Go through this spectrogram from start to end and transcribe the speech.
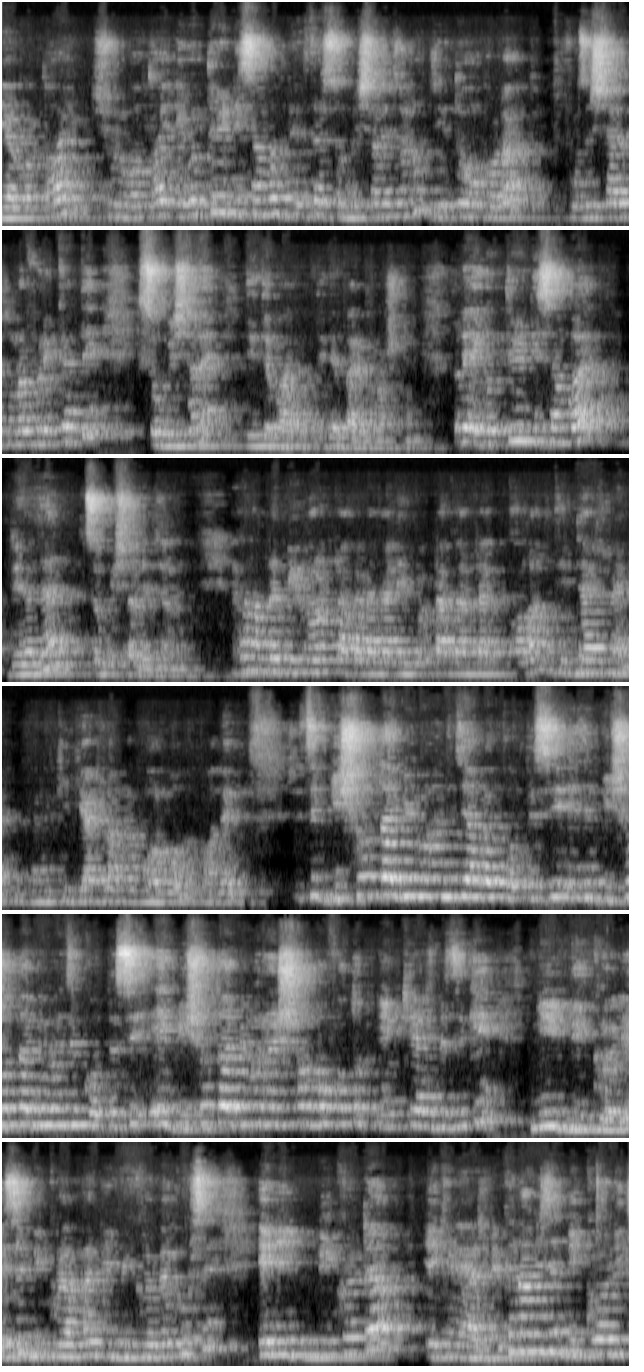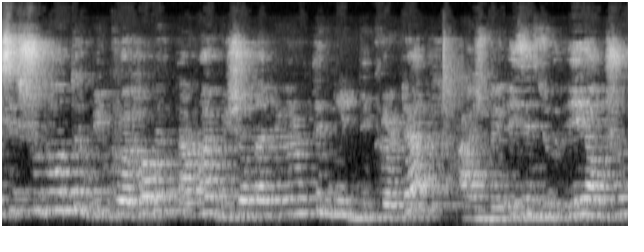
ইয়া করতে হয়, শুরু করতে হয়। একত্রিশ ডিসেম্বর দুই হাজার চব্বিশ সালের জন্য যেহেতু অঙ্কটা পঁচিশ সালে তোমরা পরীক্ষার্থী চব্বিশ সালে দিতে পারো, দিতে পারে প্রশ্ন। তাহলে একত্রিশ ডিসেম্বর দুই হাজার চব্বিশ সালের জন্য। এখন আমরা বিবরণ টাকা টাকা লিখব টাকাটা কলাম, তিনটা আসবে। এখানে কি কি আসবে আমরা বলব আমাদের যে বিশদায় বিবরণ যে আমরা করতেছি, এই যে বিশদায় বিবরণ যে করতেছি, এই বিশদায় বিবরণের সর্বপ্রথম এন্ট্রি আসবে যে কি? নিট বিক্রয় এই যে বিক্রয়, আমরা নিট বিক্রয় বের করছি। এই নিট বিক্রয়টা এখানে আসবে। এখানে আমি যে বিক্রয় লিখছি, শুধুমাত্র বিক্রয় হবে, তার নয় বিশদায় বিবরণীতে নিট বিক্রয়টা আসবে। এই যে এই অংশ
